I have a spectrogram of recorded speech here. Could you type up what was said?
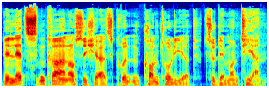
den letzten Kran aus Sicherheitsgründen kontrolliert zu demontieren.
